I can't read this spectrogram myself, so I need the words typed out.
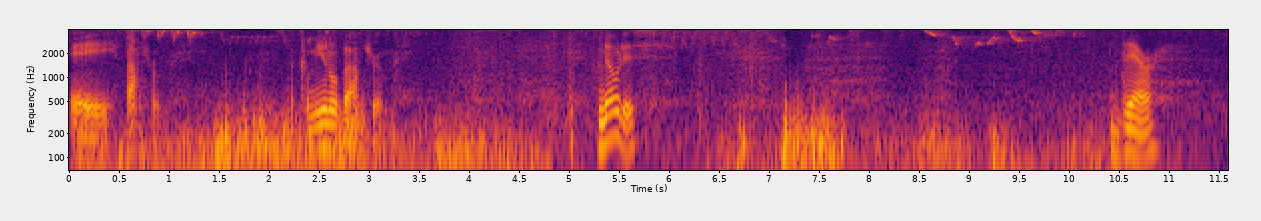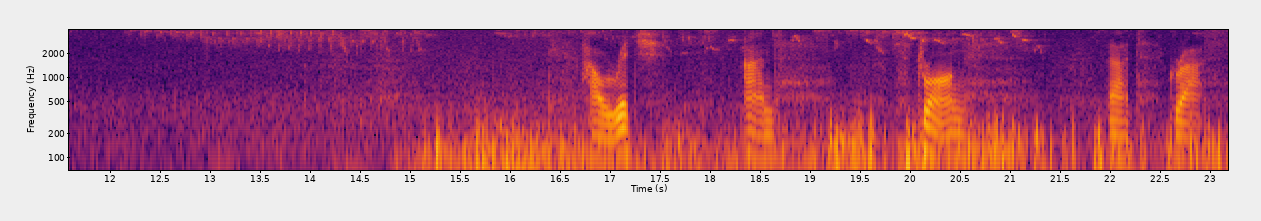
a bathroom, a communal bathroom notice there how rich and strong that grass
